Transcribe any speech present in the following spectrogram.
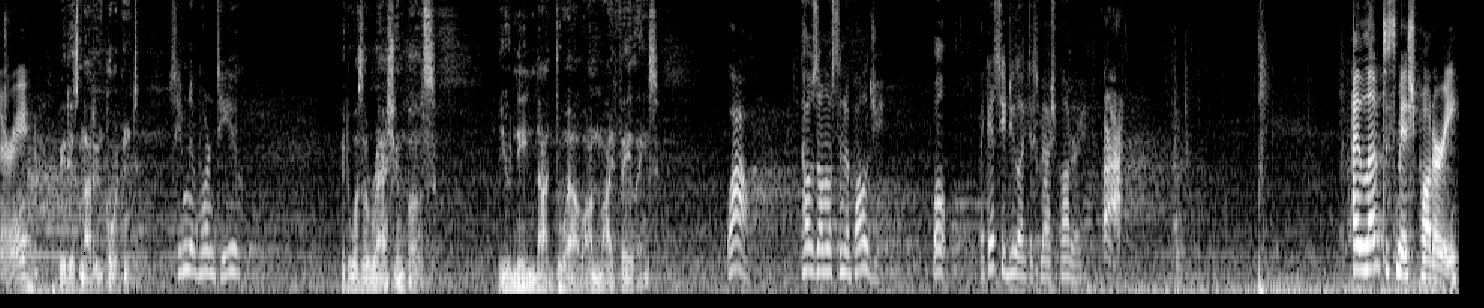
All right. It is not important. Seemed important to you. It was a rash impulse. You need not dwell on my failings. Wow. That was almost an apology. Well, I guess you do like to smash pottery. I love to smash pottery.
